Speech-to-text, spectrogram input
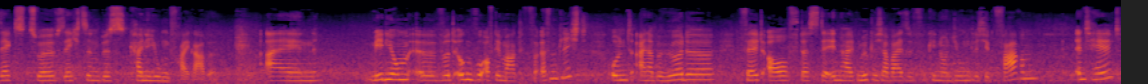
6, 12, 16 bis keine Jugendfreigabe. Ein Medium äh, wird irgendwo auf dem Markt veröffentlicht und einer Behörde fällt auf, dass der Inhalt möglicherweise für Kinder und Jugendliche Gefahren enthält.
